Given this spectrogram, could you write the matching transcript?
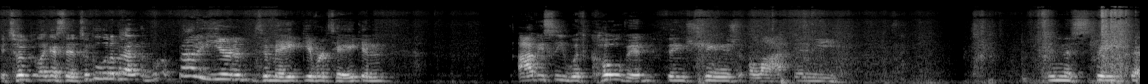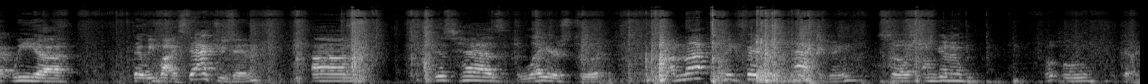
it took, like I said, it took a little bit, about a year to, to make, give or take, and obviously with COVID, things changed a lot in the in the space that we uh, that we buy statues in. Um, this has layers to it. I'm not a big fan of packaging, so I'm gonna. Uh oh, okay,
